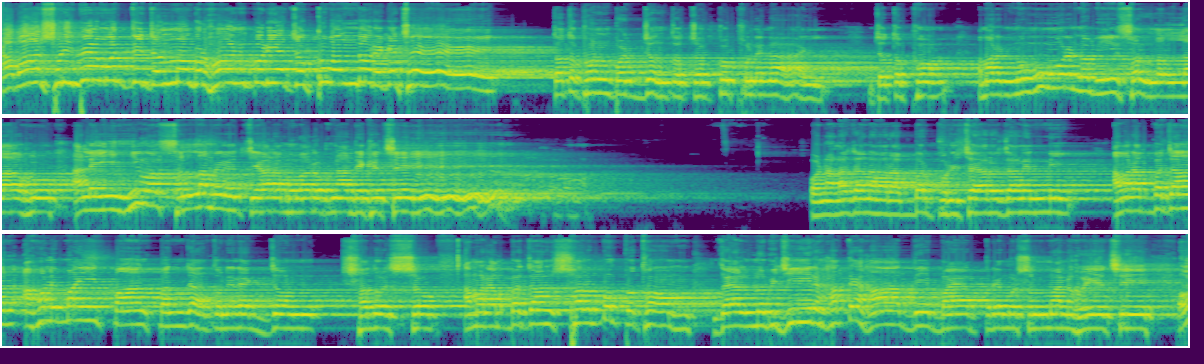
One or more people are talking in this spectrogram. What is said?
কাবা শরীফের মধ্যে জন্মগ্রহণ করিয়া চক্ষু বন্ধ রেখেছে। ততক্ষণ পর্যন্ত চক্ষু খুলে নাই। যতক্ষণ আমার নূর নবী সাল্লাল্লাহু আলাইহি ওয়াসাল্লামের চেহারা মোবারক না দেখেছে। ও নানা যান আমার আব্বার পরিচয় আরও জানেননি। আমার আব্বা যান আহলে মাই পাক পাঞ্জাতনের একজন সদস্য। আমার আব্বা যান সর্বপ্রথম দয়াল নবীজির হাতে হাত দিয়ে বায়াত করে মুসলমান হয়েছে।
